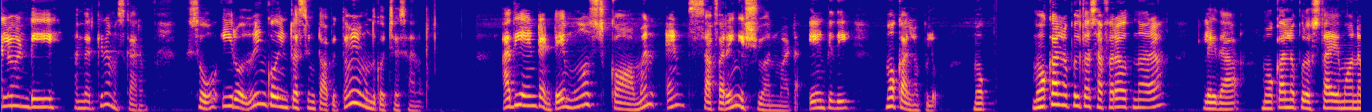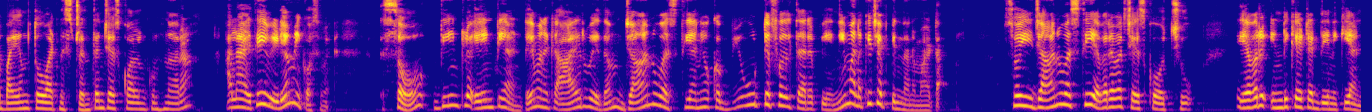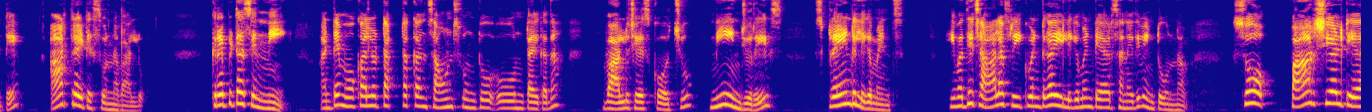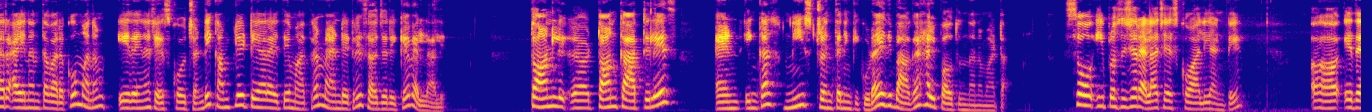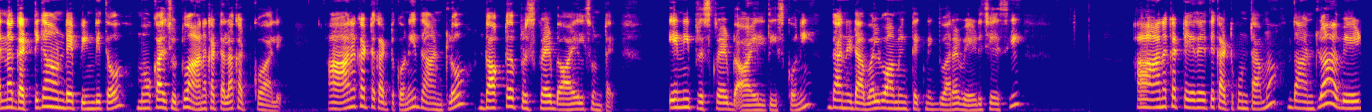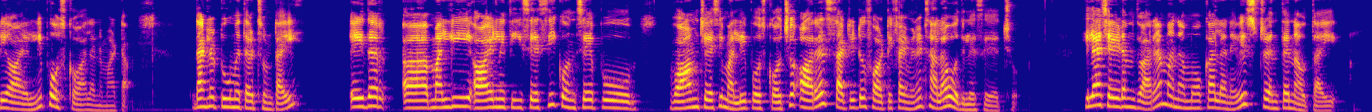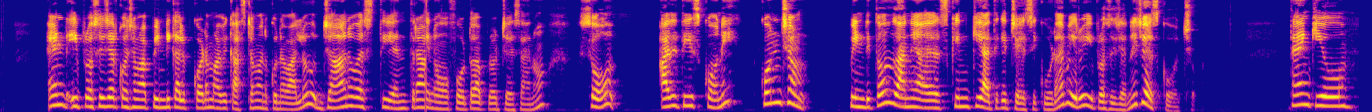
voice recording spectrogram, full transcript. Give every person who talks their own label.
Speaker 1: Hello అండి. అందరికీ నమస్కారం. సో ఈరోజు ఇంకో ఇంట్రెస్టింగ్ టాపిక్తో మేము ముందుకు వచ్చేసాను అది ఏంటంటే most common and suffering issue అనమాట ఏంటిది? మోకాలు నొప్పులు. మో మోకాలు నొప్పులతో సఫర్ అవుతున్నారా? లేదా మోకాలు నొప్పులు వస్తాయేమో అన్న భయంతో వాటిని స్ట్రెంగ్తన్ చేసుకోవాలనుకుంటున్నారా? అలా అయితే ఈ వీడియో మీకోసమే. సో దీంట్లో ఏంటి అంటే మనకి ఆయుర్వేదం జానువస్తి అని ఒక బ్యూటిఫుల్ థెరపీని మనకి చెప్పిందనమాట సో ఈ జానువస్తి ఎవరెవరు చేసుకోవచ్చు? ఎవరు ఇండికేటెడ్ దీనికి అంటే ఆర్థరైటిస్ ఉన్నవాళ్ళు. క్రెపిటస్ ఇన్ నీ అంటే మోకాల్లో టక్ టక్ అని సౌండ్స్ ఉంటూ ఉంటాయి కదా వాళ్ళు చేసుకోవచ్చు. నీ ఇంజురీస్ స్ప్రెయిన్డ్ లిగమెంట్స్. ఈ మధ్య చాలా ఫ్రీక్వెంట్గా ఈ లిగమెంట్ టేయర్స్ అనేది వింటూ ఉన్నాం. సో పార్షియల్ టియర్ అయినంత వరకు మనం ఏదైనా చేసుకోవచ్చండి. కంప్లీట్ టియర్ అయితే మాత్రం మ్యాండేటరీ సర్జరీకే వెళ్ళాలి. టాన్ టాన్ కార్టిలేజ్ అండ్ ఇంకా నీ స్ట్రెంథనింగ్కి కూడా ఇది బాగా హెల్ప్ అవుతుందన్నమాట. సో ఈ ప్రొసీజర్ ఎలా చేసుకోవాలి అంటే ఏదైనా గట్టిగా ఉండే పిండితో మోకాలు చుట్టూ ఆనకట్టలా కట్టుకోవాలి. ఆ ఆనకట్ట కట్టుకొని దాంట్లో డాక్టర్ ప్రిస్క్రైబ్డ్ ఆయిల్స్ ఉంటాయి. ఎనీ ప్రిస్క్రైబ్డ్ ఆయిల్ తీసుకొని దాన్ని డబల్ వార్మింగ్ టెక్నిక్ ద్వారా వేడి చేసి ఆ ఆనకట్ట ఏదైతే కట్టుకుంటామో దాంట్లో ఆ వేడి ఆయిల్ని పోసుకోవాలన్నమాట. దాంట్లో టూ మెథడ్స్ ఉంటాయి. ఎయిదర్ మళ్ళీ ఆయిల్ని తీసేసి కొంతసేపు వార్మ్ చేసి మళ్ళీ పోసుకోవచ్చు RS thirty to forty five minutes అలా వదిలేసేయచ్చు. ఇలా చేయడం ద్వారా మన మోకాలు అనేవి స్ట్రెంగ్తెన్ అవుతాయి. అండ్ ఈ ప్రొసీజర్ కొంచెం ఆ పిండి కలుపుకోవడం అవి కష్టం అనుకునే వాళ్ళు జానువస్తి యంత్రం నేను ఫోటో అప్లోడ్ చేశాను. సో అది తీసుకొని కొంచెం పిండితో దాన్ని స్కిన్కి అతికిచ్చేసి కూడా మీరు ఈ ప్రొసీజర్ని చేసుకోవచ్చు. Thank you.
